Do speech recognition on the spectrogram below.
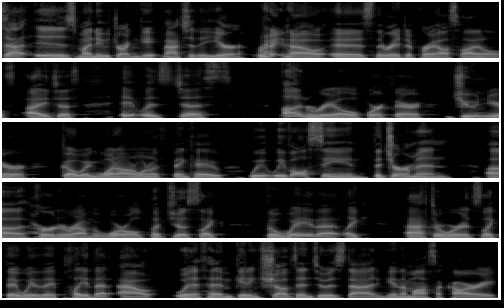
that is my new Dragon Gate match of the year right now is the Rey de Parejas Finals. I just it was just unreal work there. Junior going one on one with Benkei. We we've all seen the German uh heard around the world, but just like the way that like afterwards, like the way they played that out with him getting shoved into his dad and getting the Masakari,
